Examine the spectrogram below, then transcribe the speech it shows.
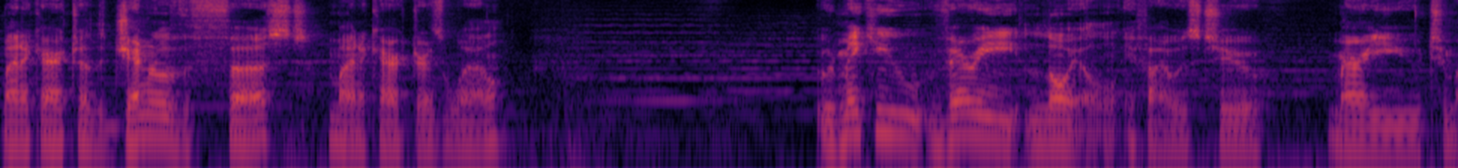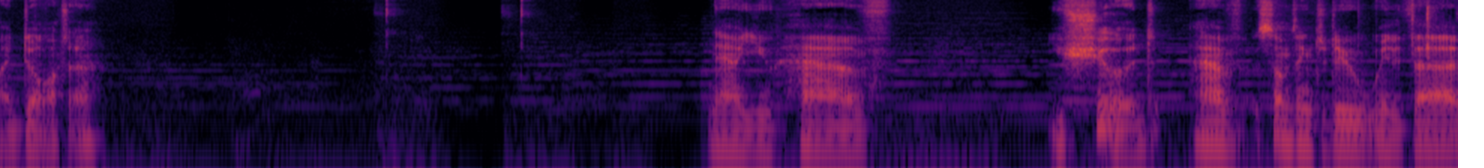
minor character, the general of the first, minor character as well. It would make you very loyal if I was to marry you to my daughter. Now you have, you should have something to do with uh,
